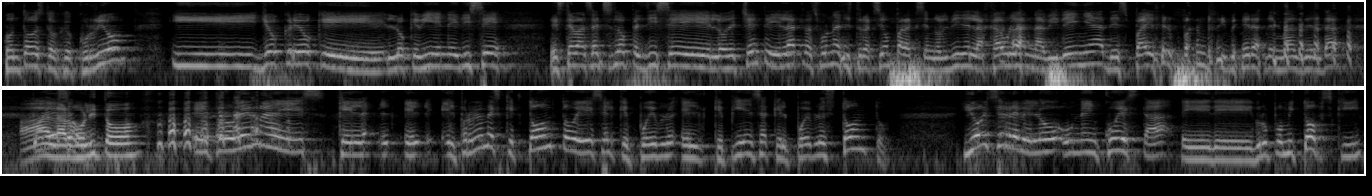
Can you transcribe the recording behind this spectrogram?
Con todo esto que ocurrió. Y yo creo que lo que viene, dice Esteban Sánchez López, dice, lo de Chente y el Atlas fue una distracción para que se nos olvide la jaula navideña de Spider-Man Rivera, además del DAP. Ah, el arbolito. El problema es que el, problema es que tonto es el que pueblo, el que piensa que el pueblo es tonto. Y hoy se reveló una encuesta eh, de Grupo Mitowski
